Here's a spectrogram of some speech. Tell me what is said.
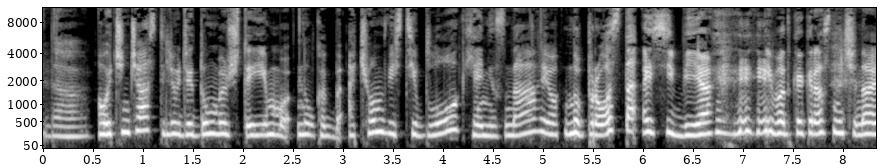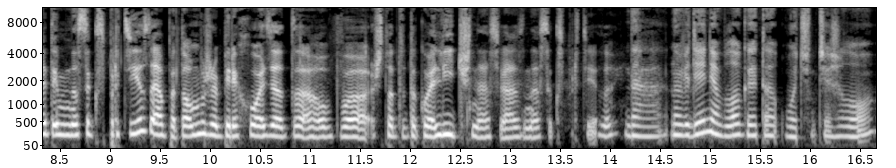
Да. А очень часто люди думают, что им, ну, как бы, о чем вести блог, я не знаю, но просто о себе. И вот как раз начинают именно с экспертизы, а потом уже переходят э, в что-то такое личное, связанное с экспертизой. Да, но ведение блога — это очень тяжело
